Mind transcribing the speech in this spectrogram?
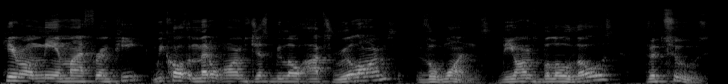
Here on Me and My Friend Pete, we call the metal arms just below Ock's real arms the ones, the arms below those the twos,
